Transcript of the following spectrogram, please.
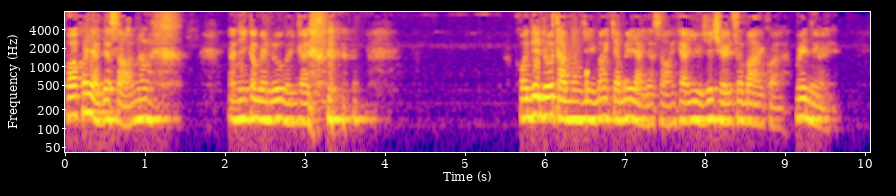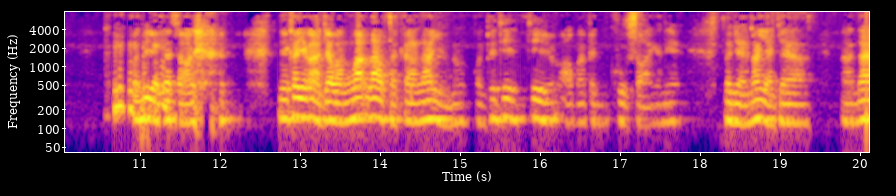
เพราะเขาอยากจะสอนนั่งอันนี้ก็ไม่รู้เหมือนกัน คนที่รู้ทำจริงๆมักจะไม่อยากจะสอนใครอยู่เฉยๆสบายกว่า ไม่เหนื่อย คนที่อยากจะสอน นี่เขายังอาจจะหวังว่าลาบสักการะอยู่เนาะคนพื้นที่ที่ออกมาเป็นครูสอนกันเนี่ยส่วนใหญ่มักอยากจะได้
